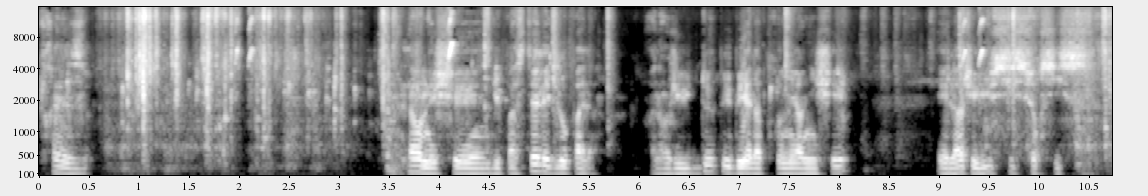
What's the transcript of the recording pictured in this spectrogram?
13. Là, on est chez du pastel et de l'opale. Alors, j'ai eu deux bébés à la première nichée. Et là, j'ai eu 6 sur 6.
